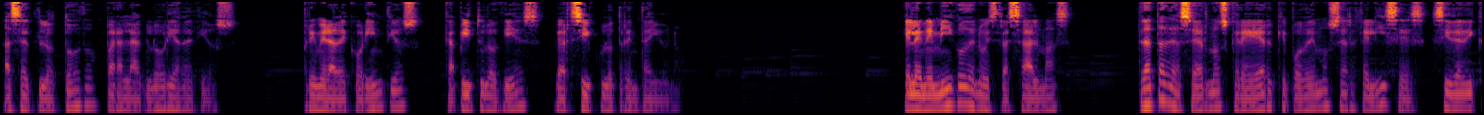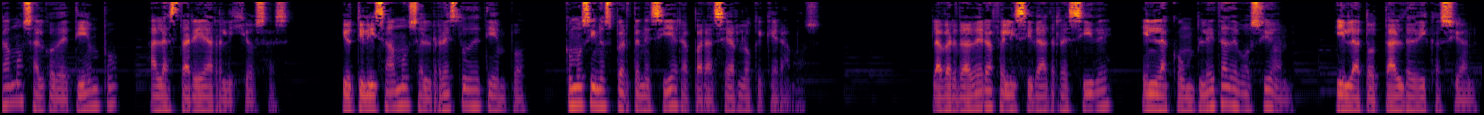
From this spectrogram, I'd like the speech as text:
hacedlo todo para la gloria de Dios. Primera de Corintios, capítulo 10, versículo 31. El enemigo de nuestras almas trata de hacernos creer que podemos ser felices si dedicamos algo de tiempo a las tareas religiosas y utilizamos el resto de tiempo como si nos perteneciera para hacer lo que queramos. La verdadera felicidad reside en la completa devoción y la total dedicación,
